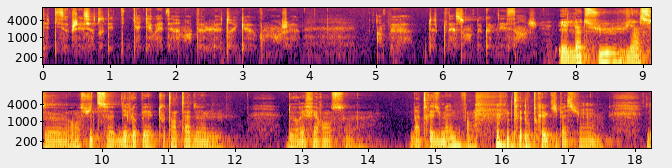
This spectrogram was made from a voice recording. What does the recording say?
des petits objets, surtout des petites cacahuètes. C'est vraiment un peu le truc euh, qu'on mange euh, un peu, euh, de toute façon, un peu comme des singes. Et là-dessus vient se, ensuite se développer tout un tas de, de références euh, bah, très humaines, enfin, de nos préoccupations, euh,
